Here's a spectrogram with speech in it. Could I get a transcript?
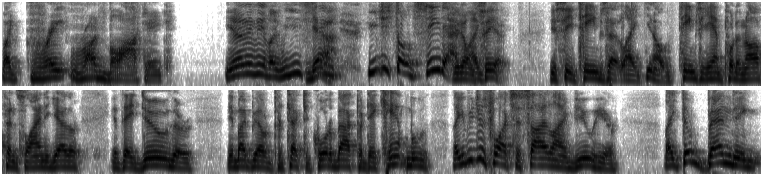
like great run blocking. You know what I mean? Like when you see, Yeah. you just don't see that. You don't like, see it. You see teams that like, you know, teams that can't put an offense line together. If they do, they're they might be able to protect the quarterback, but they can't move. Like if you just watch the sideline view here, like they're bending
